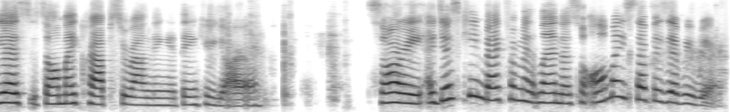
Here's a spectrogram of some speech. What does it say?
Yes, it's all my crap surrounding it. Thank you, Yara. Sorry, I just came back from Atlanta, so all my stuff is everywhere.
